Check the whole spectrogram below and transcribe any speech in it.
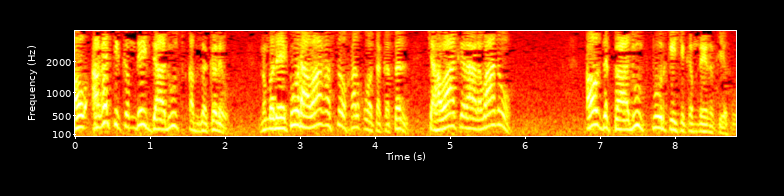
او هغه چې کوم دی جالوس قبضه کړو نو ملائکو راواغستو خلق وته قتل چې هوا کې را روانو او د تالوس پور کې چې کوم دی نو کې هو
